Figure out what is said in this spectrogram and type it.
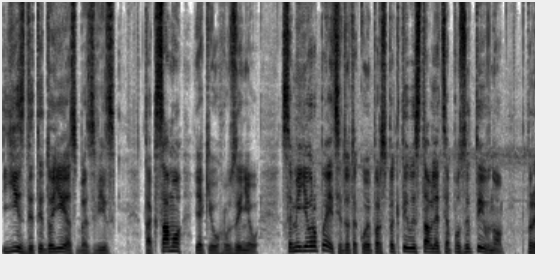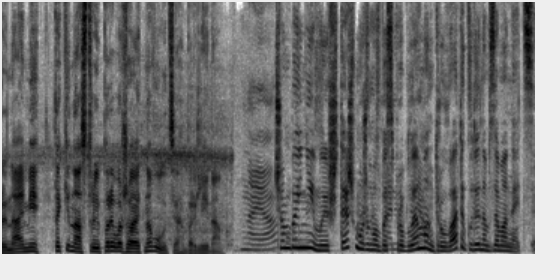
їздити до єС без віз. Так само, як і у грузинів. Самі європейці до такої перспективи ставляться позитивно. Принаймні, такі настрої переважають на вулицях Берліна. Чом би й ні, ми ж теж можемо без проблем мандрувати, куди нам заманеться.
